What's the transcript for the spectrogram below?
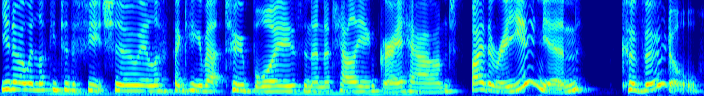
you know, we're looking to the future. We're thinking about two boys and an Italian greyhound. By the reunion, cavoodle.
